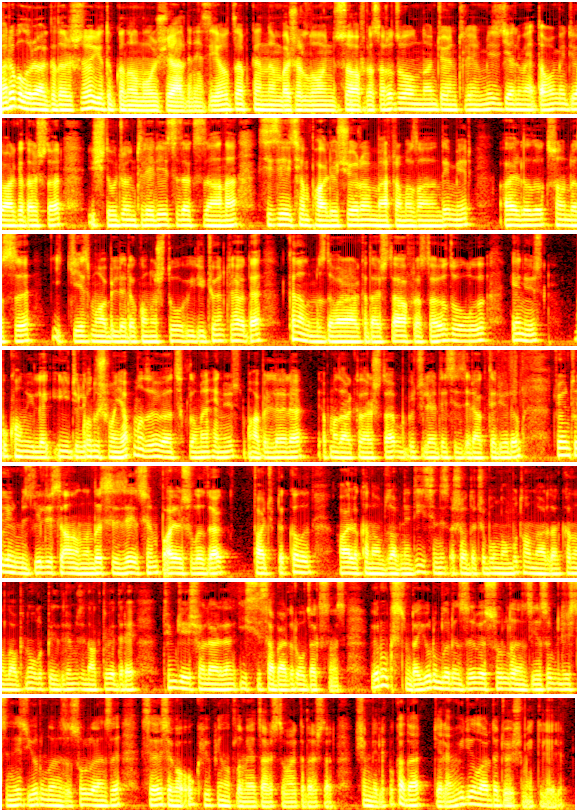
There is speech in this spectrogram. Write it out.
Merhabalar arkadaşlar, YouTube kanalıma hoş geldiniz. Yağız Apkan'ın başarılı oyuncusu Afra Saracoğlu'ndan görüntülerimiz gelmeye devam ediyor arkadaşlar. İşte o görüntüleri sıcak sıcağına sizi için paylaşıyorum. Mert Ramazan Demir ayrılık sonrası ilk kez muhabirlere konuştuğu video görüntülerde kanalımızda var arkadaşlar. Afra Saracoğlu henüz bu konuyla ilgili konuşma yapmadı ve açıklama henüz muhabirlere yapmadı arkadaşlar. Bu bilgileri de sizlere aktarıyorum. Görüntülerimiz gelirse anında sizler için paylaşılacak. Takipte kalın. Hala kanalımıza abone değilseniz aşağıdaki bulunan butonlardan kanala abone olup bildirim zilini aktif ederek tüm gelişmelerden işsiz haberdar olacaksınız. Yorum kısmında yorumlarınızı ve sorularınızı yazabilirsiniz. Yorumlarınızı, sorularınızı seve seve okuyup yanıtlamaya çalıştım arkadaşlar. Şimdilik bu kadar. Gelen videolarda görüşmek dileğiyle.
